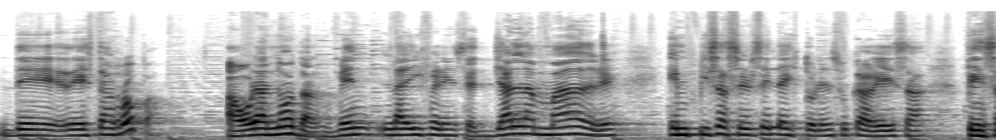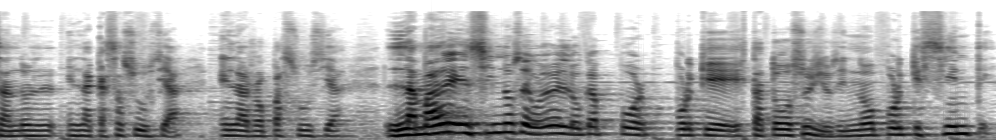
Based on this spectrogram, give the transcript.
de, esta ropa. Ahora notan, ven la diferencia. Ya la madre empieza a hacerse la historia en su cabeza, pensando en, la casa sucia, en la ropa sucia. La madre en sí no se vuelve loca por, porque está todo sucio, sino porque siente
